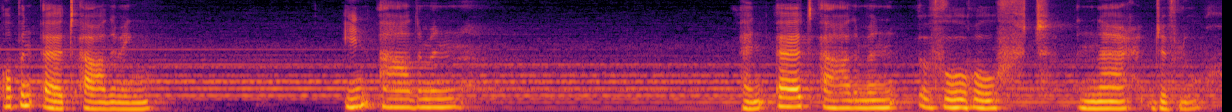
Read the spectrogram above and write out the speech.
op een uitademing. Inademen en uitademen voorhoofd naar de vloer.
